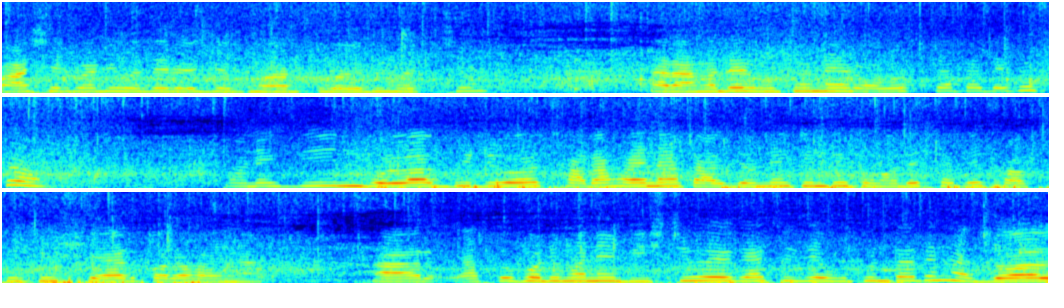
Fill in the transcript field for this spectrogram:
পাশের বাড়ি ওদের ওই যে ঘর তৈরি হচ্ছে। আর আমাদের উঠোনের অবস্থাটা দেখেছ? অনেক দিন ব্লগ ভিডিও ছাড়া হয় না, তার জন্যই কিন্তু তোমাদের সাথে সব কিছু শেয়ার করা হয় না। আর এত পরিমাণে বৃষ্টি হয়ে গেছে যে উঠোনটাতে না জল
